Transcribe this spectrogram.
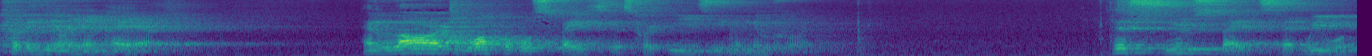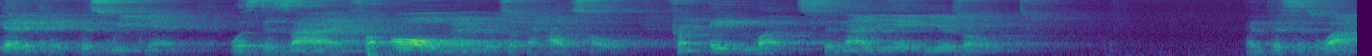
for the hearing impaired. And large walkable spaces for easy maneuvering. This new space that we will dedicate this weekend was designed for all members of the household, from eight months to 98 years old. And this is why,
